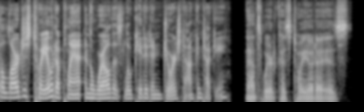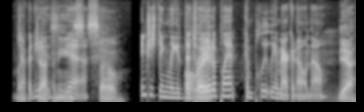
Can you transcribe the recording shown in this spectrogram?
The largest Toyota plant in the world is located in Georgetown, Kentucky. that's weird because Toyota is like Japanese, Japanese. yeah. So Interestingly, the All Toyota right. plant completely American owned, though. yeah,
